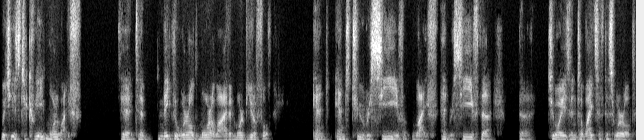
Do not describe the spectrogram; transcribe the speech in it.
which is to create more life, to, to make the world more alive and more beautiful, and and to receive life and receive the the joys and delights of this world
